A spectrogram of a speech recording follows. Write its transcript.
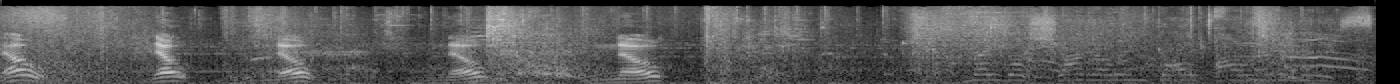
No. No. No. No. No. May the shadow engulf our enemies.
